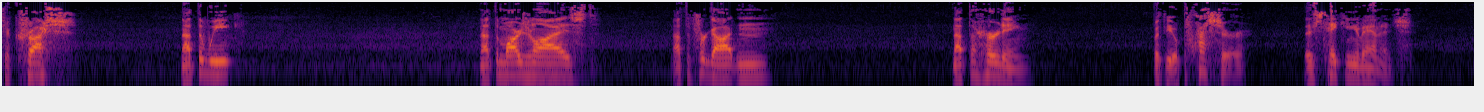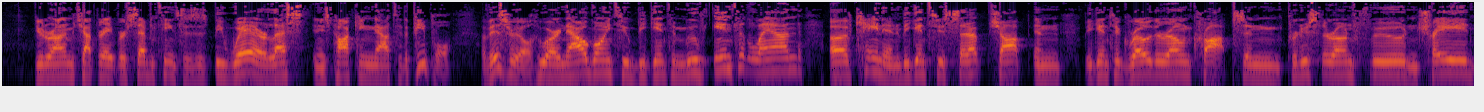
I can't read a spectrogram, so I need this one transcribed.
To crush not the weak, not the marginalized, not the forgotten, not the hurting, but the oppressor that is taking advantage. Deuteronomy chapter 8 verse 17 says this, beware lest, and he's talking now to the people, of Israel who are now going to begin to move into the land of Canaan and begin to set up shop and begin to grow their own crops and produce their own food and trade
